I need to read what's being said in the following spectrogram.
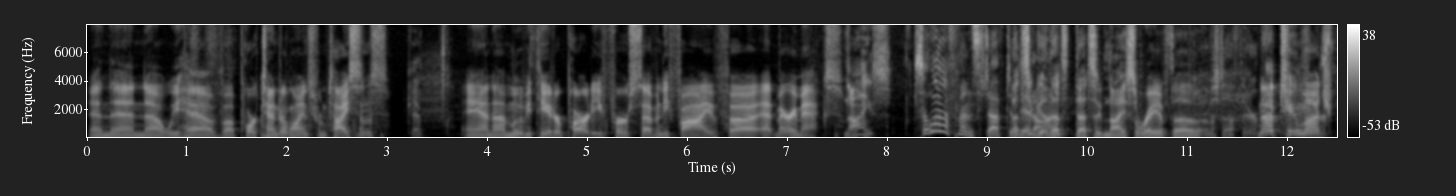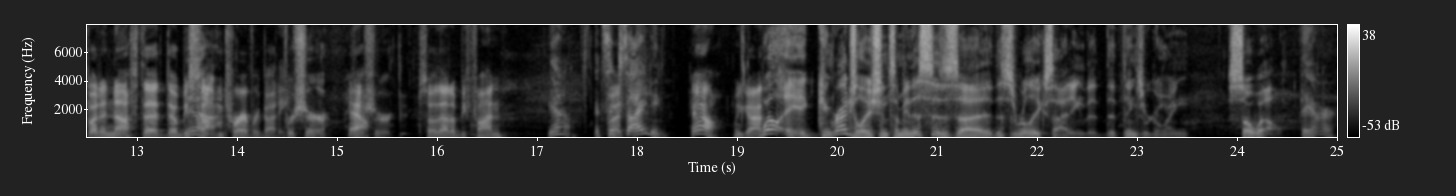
And then uh, we have uh, pork tenderloins from Tyson's Okay. and a movie theater party for 75 uh, at Merrimack's. Nice. So a lot of fun stuff to That's a good. on. That's that's a nice array of, the, of stuff there. Not too much, but enough that there'll be Yeah. something for everybody. for sure. Yeah. For sure. So that'll be fun. yeah, it's But- exciting. Yeah, we got. Well, eh, congratulations. I mean, this is uh, this is really exciting that, that things are going so well. They are.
